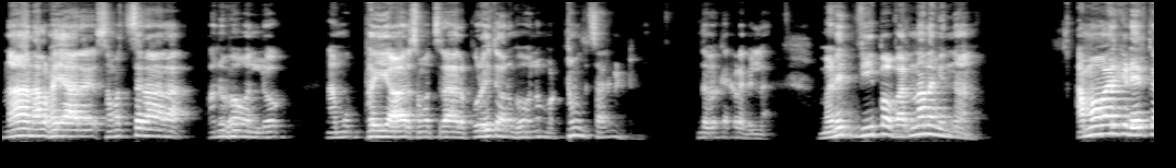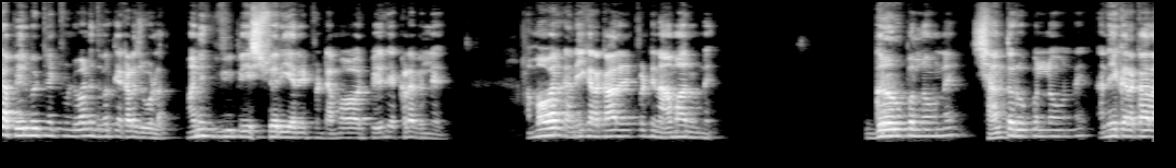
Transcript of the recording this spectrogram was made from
నా నలభై ఆరు సంవత్సరాల అనుభవంలో నా ముప్పై ఆరు సంవత్సరాల పురోహిత అనుభవంలో మొట్టమొదటిసారి వింటున్నాను ఇంతవరకు ఎక్కడ వెళ్ళా మణిద్వీప వర్ణన విన్నాను. అమ్మవారికి డైరెక్ట్ ఆ పేరు పెట్టినటువంటి వాడిని ఇంతవరకు ఎక్కడ చూడాల. మణిద్వీపేశ్వరి అనేటువంటి అమ్మవారి పేరు ఎక్కడ వెళ్ళలేదు అమ్మవారికి అనేక రకాలైనటువంటి నామాలు ఉన్నాయి. ఉగ్ర రూపంలో ఉన్నాయి శాంత రూపంలో ఉన్నాయి అనేక రకాల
